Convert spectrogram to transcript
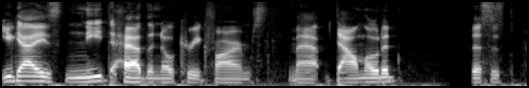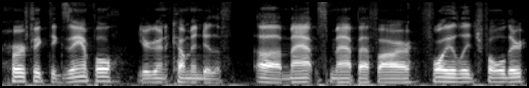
you guys need to have the No Creek Farms map downloaded. This is the perfect example. You're going to come into the uh, Maps, Map FR, Foliage folder.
